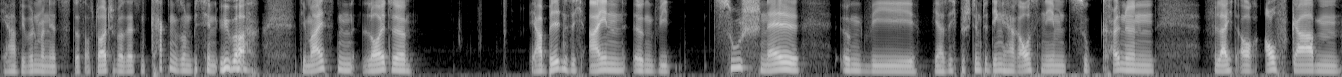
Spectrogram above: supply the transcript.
ja, wie würde man jetzt das auf Deutsch übersetzen, kacken so ein bisschen über. Die meisten Leute, ja, bilden sich ein, irgendwie zu schnell irgendwie, ja, sich bestimmte Dinge herausnehmen zu können, vielleicht auch Aufgaben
